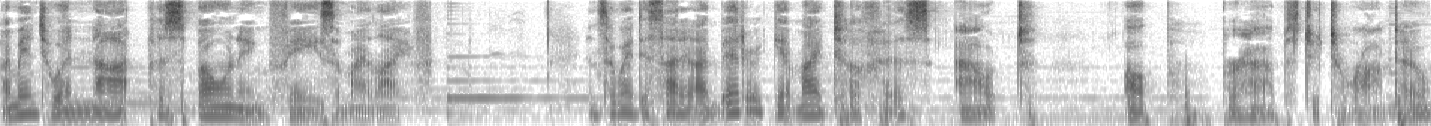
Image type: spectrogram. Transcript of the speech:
I'm into a not postponing phase of my life. And so I decided I better get my tuchus out, up, perhaps, to Toronto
